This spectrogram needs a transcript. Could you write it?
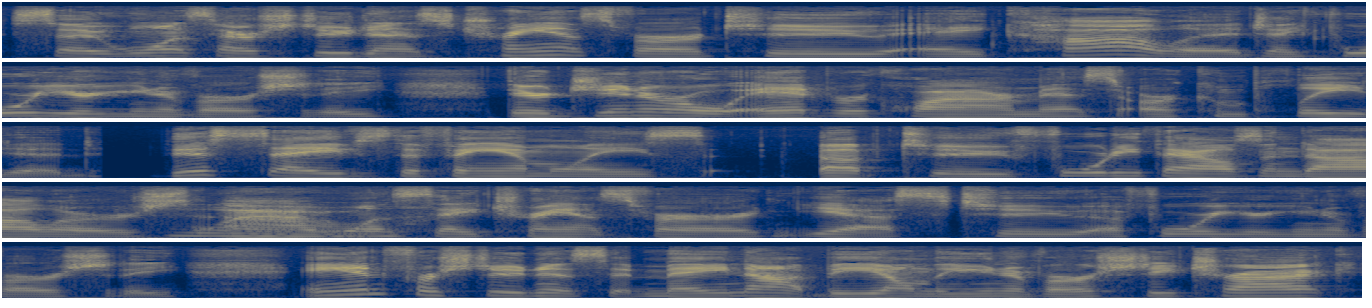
So, once our students transfer to a college, a four year university, their general ed requirements are completed. This saves the families up to forty thousand uh, dollars Wow. once they transfer, yes, to a four-year university. And for students that may not be on the university track,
